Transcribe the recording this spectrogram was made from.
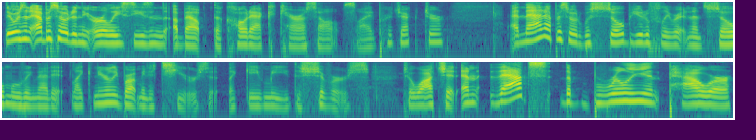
There was an episode in the early season about the Kodak carousel slide projector. And that episode was so beautifully written and so moving that it like nearly brought me to tears. It like gave me the shivers to watch it. And that's the brilliant power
